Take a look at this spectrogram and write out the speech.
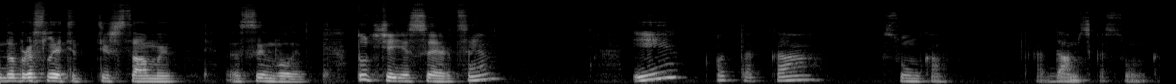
на браслеті ті ж самі е, символи. Тут ще є серце і от така сумка. Така дамська сумка.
